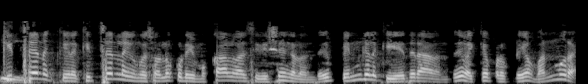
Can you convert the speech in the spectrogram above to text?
கிச்சனுக்கு கிச்சன்ல இவங்க சொல்லக்கூடிய முக்கால்வாசி விஷயங்கள் வந்து பெண்களுக்கு எதிராக வந்து வைக்கப்படக்கூடிய வன்முறை.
